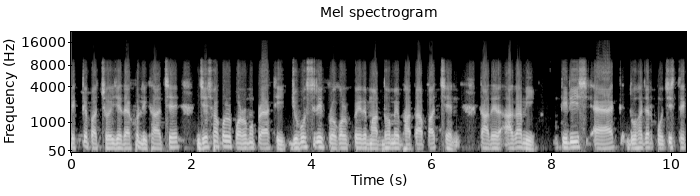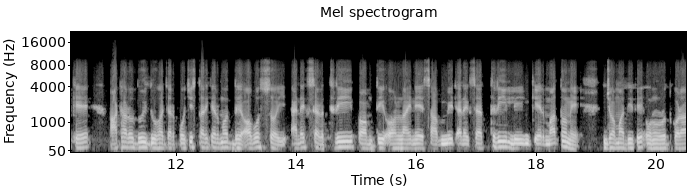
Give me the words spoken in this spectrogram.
দেখতে পাচ্ছ, এই যে দেখো, লেখা আছে, যে সকল কর্মপ্রার্থী যুবশ্রী প্রকল্পের মাধ্যমে ভাতা পাচ্ছেন, তাদের আগামী তিরিশ এক দু হাজার পঁচিশ থেকে আঠারো দুই দু হাজার পঁচিশ তারিখের মধ্যে অবশ্যই অ্যানেক্সার থ্রি ফর্মটি অনলাইনে সাবমিট অ্যানেক্সার থ্রি লিঙ্কের মাধ্যমে জমা দিতে অনুরোধ করা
